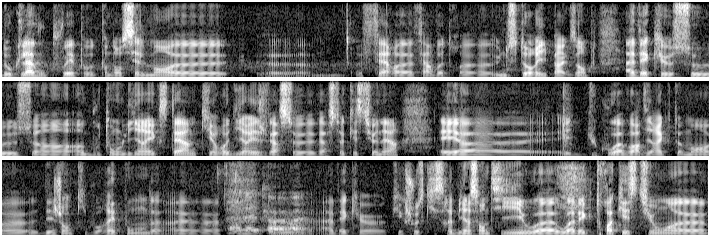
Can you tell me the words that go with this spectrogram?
Donc là, vous pouvez potentiellement euh, faire, euh, faire votre, euh, une story, par exemple, avec ce, un, bouton lien externe qui redirige vers ce, vers ce questionnaire et, et du coup avoir directement des gens qui vous répondent ah, avec quelque chose qui serait bien senti ou, ou avec trois questions.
